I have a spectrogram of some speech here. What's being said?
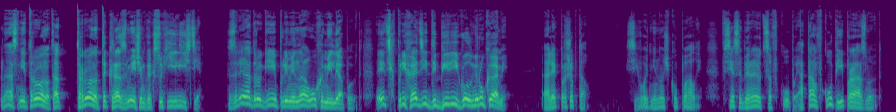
Нас не тронут, а тронут так размечем, как сухие листья. Зря другие племена ухами ляпают. Этих приходи да бери голыми руками. Олег прошептал. Сегодня ночь Купалы. Все собираются в купы, а там в купе и празднуют.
